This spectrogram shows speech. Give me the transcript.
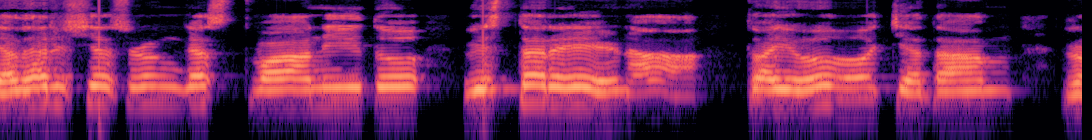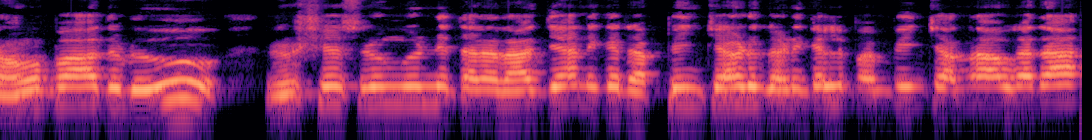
యదర్శ శృంగస్వానీతో విస్తరేణ త్వయోచ్యతాం. రోమపాదుడు ఋష్యశృంగుణ్ణి తన రాజ్యానికి రప్పించాడు గణికల్ని పంపించి అన్నావు కదా.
